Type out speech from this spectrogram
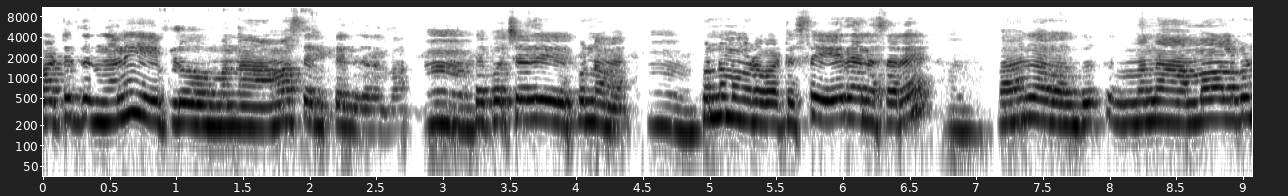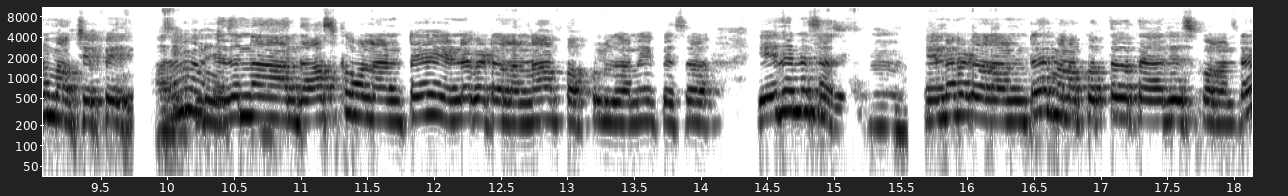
పట్టిద్దాం కానీ ఇప్పుడు మన అమాస వెళ్ళిపోయింది ఉమ్, రేపు వచ్చేది పున్నమే. పున్నమ కూడా పట్టిస్తే ఏదైనా సరే. బాగా మన అమ్మ వాళ్ళు కూడా మాకు చెప్పేది. ఏదన్నా దాచుకోవాలంటే ఎండబెట్టాలన్నా పప్పులు గాని పెసర ఏదైనా సరే. ఎండబెట్టాలంటే మనం కొత్తగా తయారు చేసుకోవాలంటే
